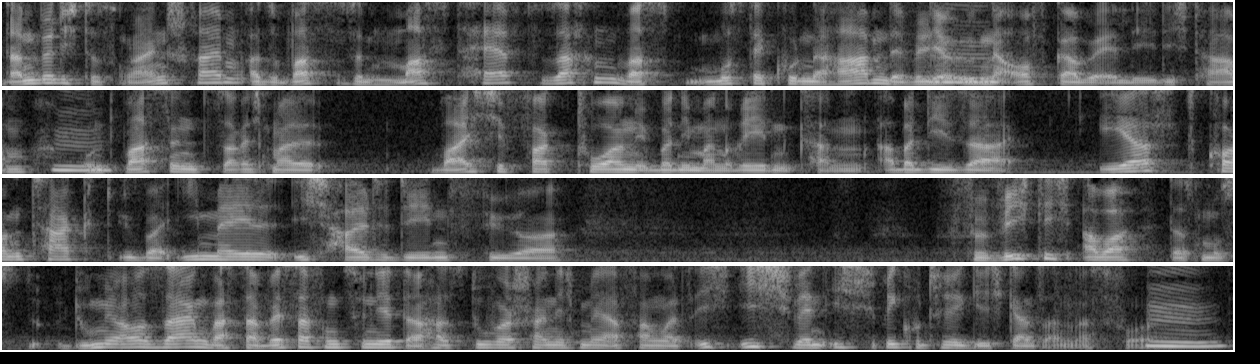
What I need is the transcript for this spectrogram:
Dann würde ich das reinschreiben. Also was sind Must-Have-Sachen? Was muss der Kunde haben? Der will ja hm. irgendeine Aufgabe erledigt haben. Hm. Und was sind, sag ich mal, weiche Faktoren, über die man reden kann? Aber dieser Erstkontakt über E-Mail, ich halte den für für wichtig, aber das musst du mir auch sagen, was da besser funktioniert. Da hast du wahrscheinlich mehr Erfahrung als ich. Ich, wenn ich rekrutiere, gehe ich ganz anders vor. Hm,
